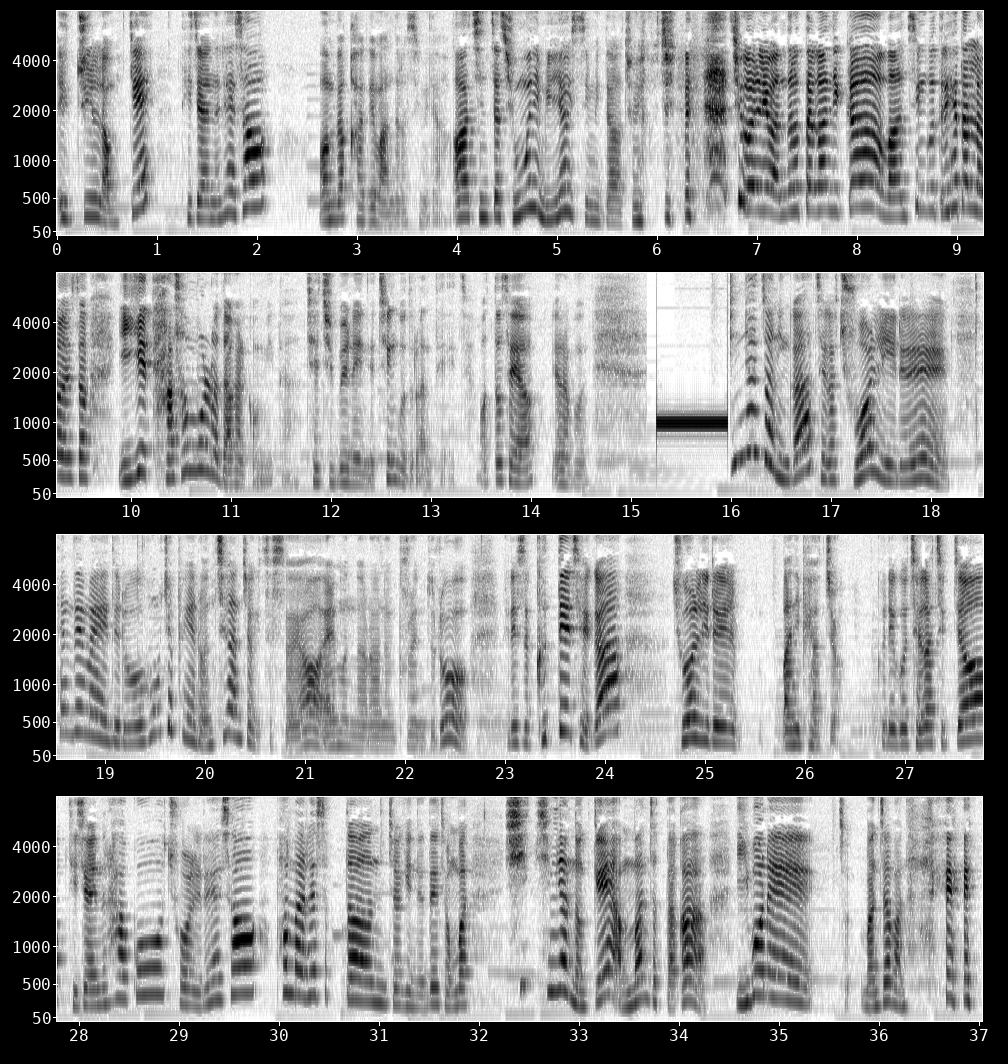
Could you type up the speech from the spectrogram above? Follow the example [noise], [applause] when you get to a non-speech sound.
일주일 넘게 디자인을 해서 완벽하게 만들었습니다. 아 진짜 주문이 밀려 있습니다. 저 요즘에 [laughs] 주얼리 만들었다고 하니까 많은 친구들이 해달라고 해서 이게 다 선물로 나갈 겁니다. 제 주변에 있는 친구들한테 자, 어떠세요, 여러분? 10년 전인가 제가 주얼리를 핸드메이드로 홈쇼핑에 런칭한 적이 있었어요. 엘문너라는 브랜드로. 그래서 그때 제가 주얼리를 많이 배웠죠. 그리고 제가 직접 디자인을 하고 주얼리를 해서 판매를 했었던 적이 있는데 정말 10, 10년 넘게 안 만졌다가 이번에 저- 만져봤는데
